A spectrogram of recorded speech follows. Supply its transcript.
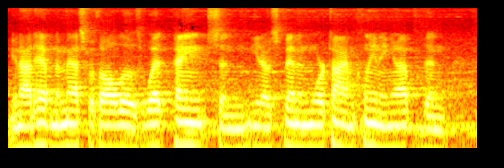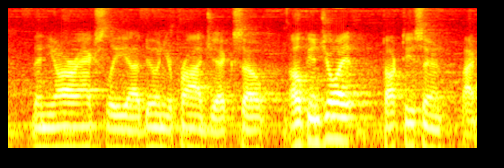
you're not having to mess with all those wet paints and you know spending more time cleaning up than than you are actually uh, doing your project. So I hope you enjoy it. Talk to you soon. Bye.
